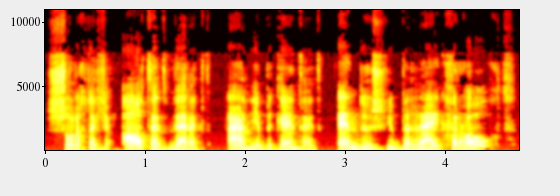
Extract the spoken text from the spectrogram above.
Zorg dat je altijd werkt aan je bekendheid en dus je bereik verhoogt.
